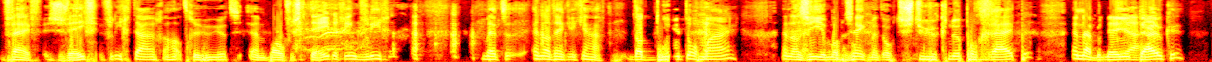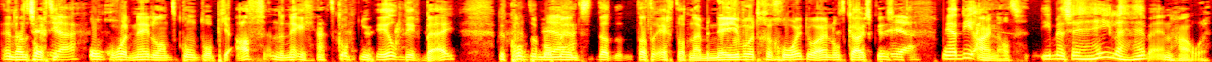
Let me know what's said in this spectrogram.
vijf zweefvliegtuigen had gehuurd en boven steden ging vliegen. Met, en dan denk ik, ja, dat doe je toch maar. En dan zie je hem op een zeker moment ook de stuurknuppel grijpen en naar beneden Ja. duiken. En dan zegt hij, Ja. ongehoord Nederland komt op je af. En dan denk ik, ja, het komt nu heel dichtbij. Er komt een Ja. moment dat, dat er echt wat naar beneden wordt gegooid door Arnold Karskens. Ja. Maar ja, die Arnold, die met zijn hele hebben en houden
